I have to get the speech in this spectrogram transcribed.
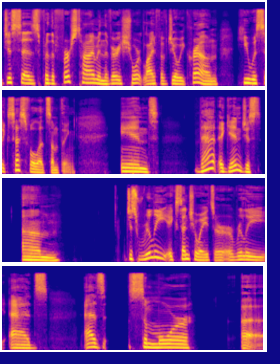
just says for the first time in the very short life of Joey Crown he was successful at something. And that again just um, just really accentuates or, or, really adds adds some more uh,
